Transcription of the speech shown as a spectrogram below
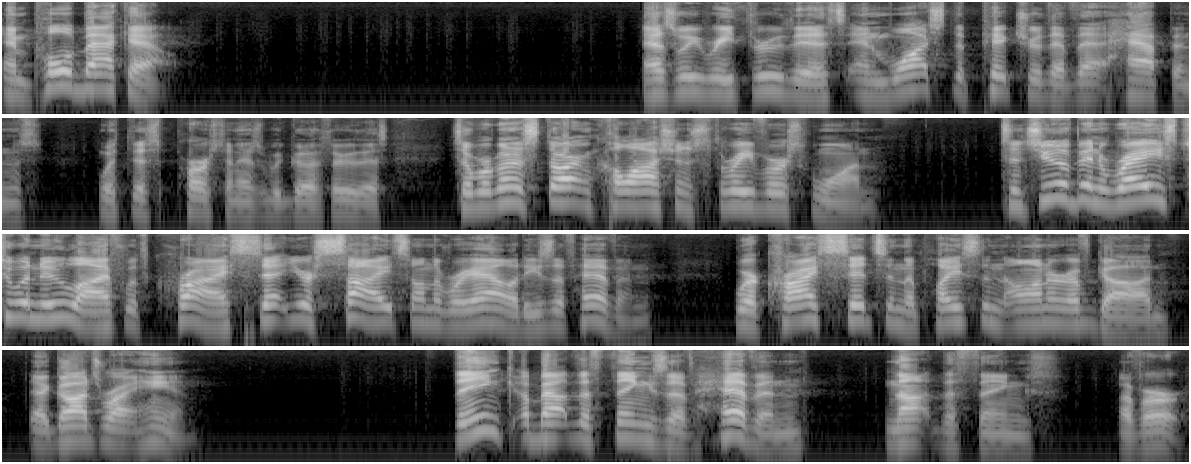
and pulled back out. As we read through this, and watch the picture that that happens with this person as we go through this. So we're going to start in Colossians 3, verse 1. Since you have been raised to a new life with Christ, set your sights on the realities of heaven, where Christ sits in the place and honor of God at God's right hand. Think about the things of heaven, not the things of earth.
